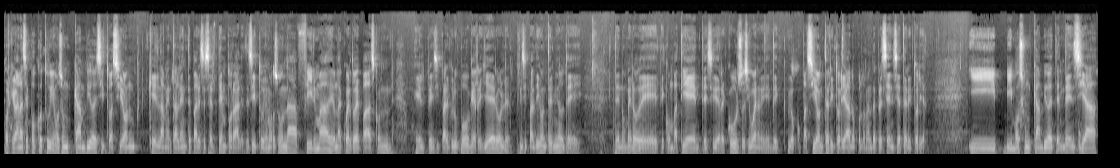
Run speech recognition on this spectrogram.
Jorge Iván, hace poco tuvimos un cambio de situación que lamentablemente parece ser temporal, es decir, tuvimos una firma de un acuerdo de paz con el principal grupo guerrillero, el principal digo en términos de, de número de, combatientes y de recursos y bueno, de ocupación territorial o por lo menos de presencia territorial y vimos un cambio de tendencia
